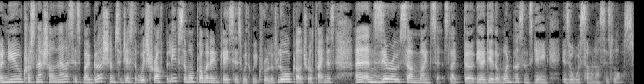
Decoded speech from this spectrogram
A new cross national analysis by Gershman suggests that witchcraft beliefs are more common in places with weak rule of law, cultural tightness, and, and zero sum mindsets, like the, the idea that one person's gain is always someone else's loss.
